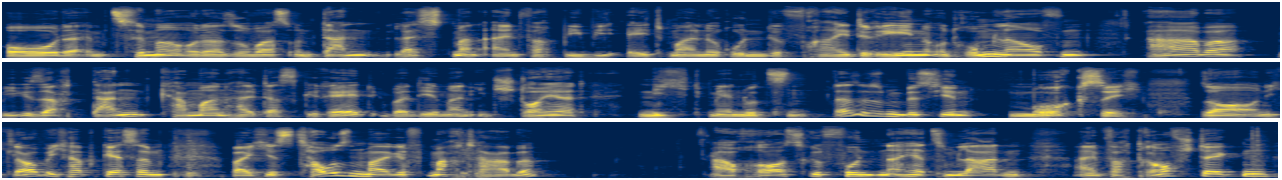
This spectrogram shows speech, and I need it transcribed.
oder im Zimmer oder sowas und dann lässt man einfach BB-8 mal eine Runde frei drehen und rumlaufen. Aber wie gesagt, dann kann man halt das Gerät, über dem man ihn steuert, nicht mehr nutzen. Das ist ein bisschen murksig. So, und ich glaube, ich habe gestern, weil ich es tausendmal gemacht habe, auch rausgefunden, nachher zum Laden. Einfach draufstecken,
